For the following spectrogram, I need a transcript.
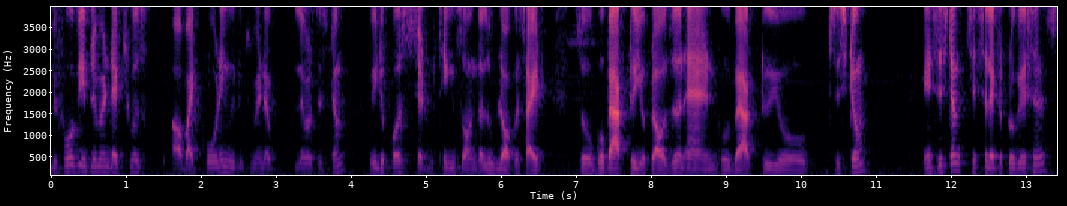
Before we implement actual uh, by coding we implement a level system. We need to first set things on the loot locker side so go back to your browser and go back to your system. In system just select progressions.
